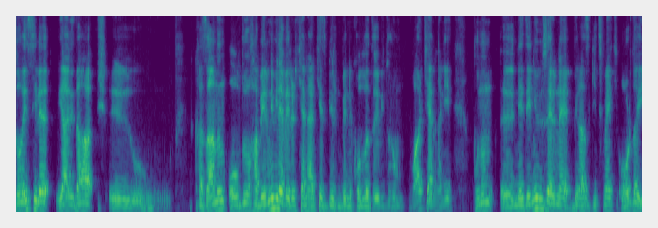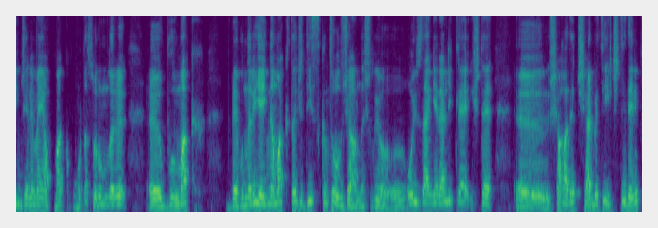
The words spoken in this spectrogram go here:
dolayısıyla yani daha e, kazanın olduğu haberini bile verirken herkes birbirini kolladığı bir durum varken hani bunun e, nedeni üzerine biraz gitmek, orada inceleme yapmak, orada sorumluları e, bulmak ve bunları yayınlamak da ciddi sıkıntı olacağı anlaşılıyor. E, o yüzden genellikle işte e, şehadet şerbeti içti denip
